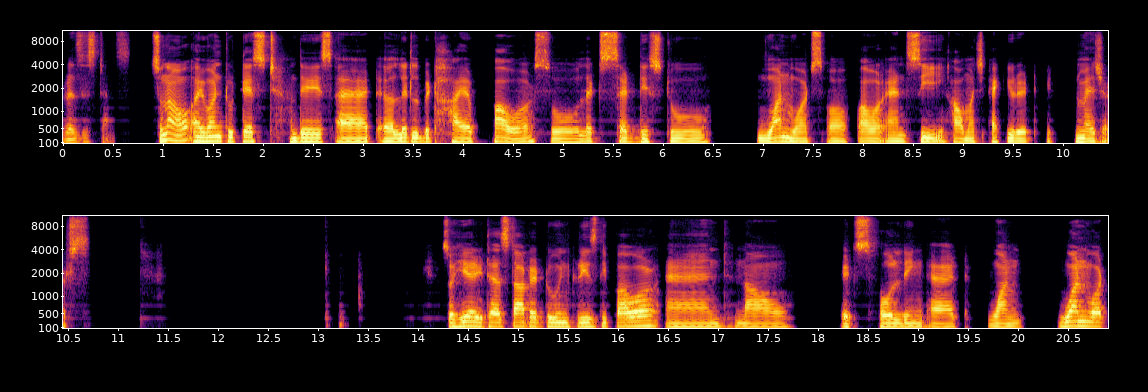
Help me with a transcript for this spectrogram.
resistance. So now i want to test this at a little bit higher power. So let's set this to 1 watts of power and see how much accurate it measures. So here it has started to increase the power and now it's holding at 1 1 watt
